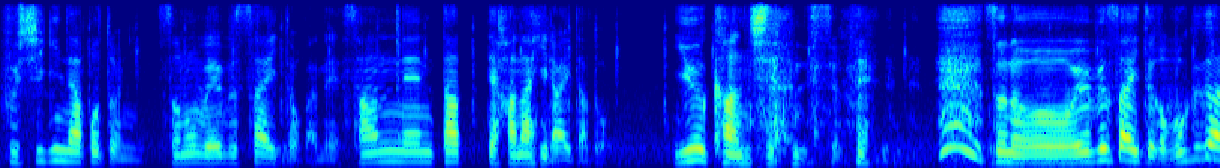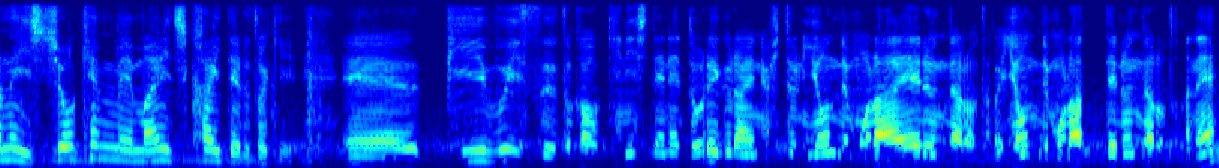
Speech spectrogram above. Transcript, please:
不思議なことに、そのウェブサイトがね、3年経って花開いたという感じなんですよね。そのウェブサイトが僕がね、一生懸命毎日書いてるとき、えー、PV 数とかを気にしてね、どれぐらいの人に読んでもらえるんだろうとか、読んでもらってるんだろうとかね、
